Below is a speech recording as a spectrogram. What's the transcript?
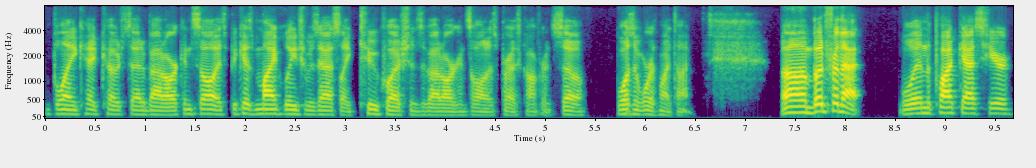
blank head coach said about Arkansas, it's because Mike Leach was asked like two questions about Arkansas in his press conference. So it wasn't worth my time. Um, but for that, we'll end the podcast here.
